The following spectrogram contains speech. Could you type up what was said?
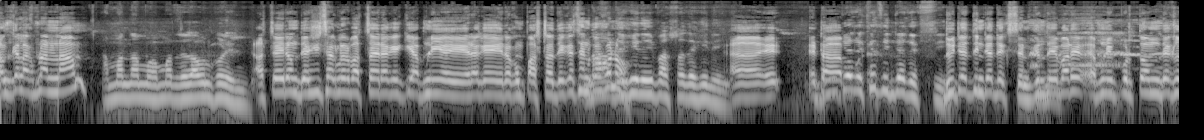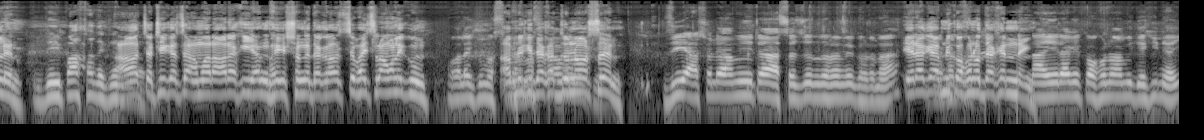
আঙ্কেল আপনার নাম? আমার নাম মোহাম্মদ রেজাউল করিম। আচ্ছা এরকম দেশি ছাগলের বাচ্চা এর আগে কি আপনি এর আগে এরকম পাঁচটা দেখেছেন কখনো? দেখি নেই পাঁচটা দেখি নেই। এটা দুইটা তিনটা দেখছি। দুইটা তিনটা দেখছেন কিন্তু এবারে আপনি প্রথম দেখলেন। আচ্ছা ঠিক আছে আমার আর এক ইয়াং ভাইয়ের সঙ্গে দেখা হচ্ছে। ভাই সালাম আলাইকুম। আপনি কি দেখার জন্য আসছেন? জি আসলে আমি এটা আশ্চর্য ধরনের ঘটনা। এর আগে আপনি কখনো দেখেন নাই? না এর আগে কখনো আমি দেখি নাই।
